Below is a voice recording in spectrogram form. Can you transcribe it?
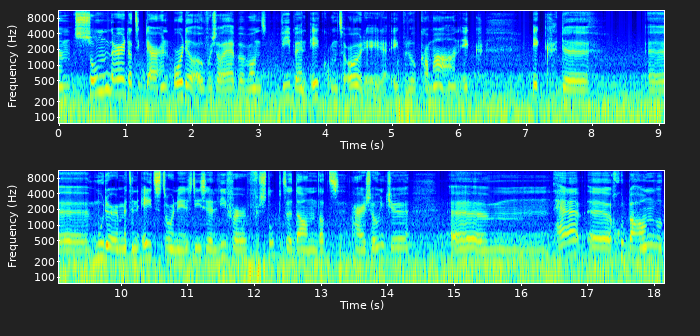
Um, zonder dat ik daar een oordeel over zal hebben. Want wie ben ik om te oordelen? Ik bedoel, come on. Ik, ik de uh, moeder met een eetstoornis die ze liever verstopte dan dat haar zoontje um, hè, uh, goed behandeld,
